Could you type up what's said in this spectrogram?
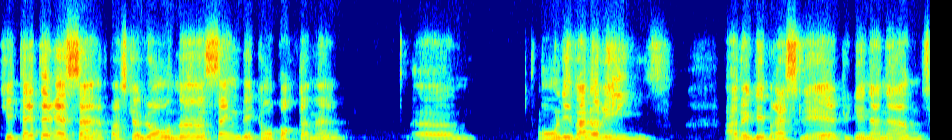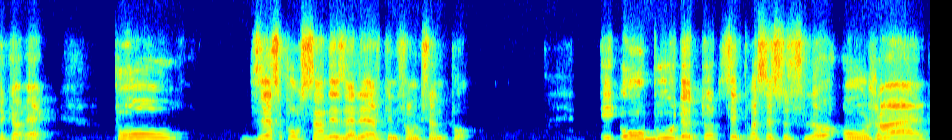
qui est intéressant parce que là, on enseigne des comportements, euh, on les valorise avec des bracelets puis des nananes, c'est correct, pour 10% des élèves qui ne fonctionnent pas. Et au bout de tous ces processus-là, on gère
